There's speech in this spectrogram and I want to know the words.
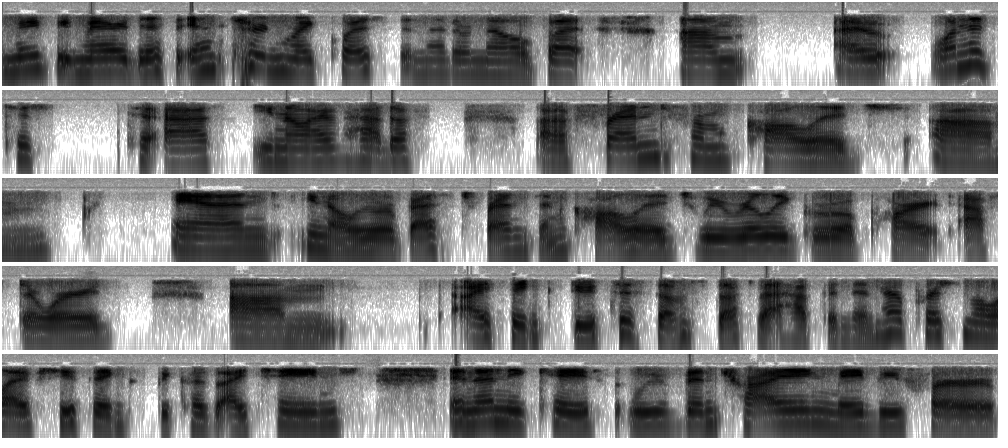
Maybe Meredith answered my question. I don't know, but um, I wanted to to ask. You know, I've had a, a friend from college, um, and you know, we were best friends in college. We really grew apart afterwards. Um, I think due to some stuff that happened in her personal life, she thinks because I changed. In any case, we've been trying maybe for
